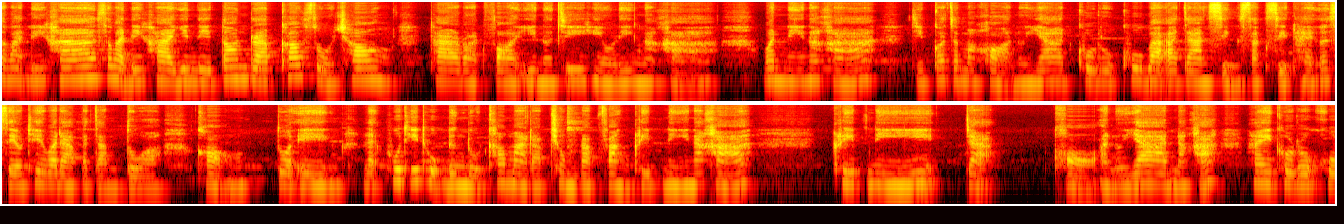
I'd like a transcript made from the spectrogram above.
สวัสดีค่ะ สวัสดีค่ะ ยินดีต้อนรับเข้าสู่ช่อง Tarot for Energy Healing นะคะ วันนี้นะคะ จิ๊บก็จะมาขออนุญาตครูครูบาอาจารย์สิ่งศักดิ์สิทธิ์ให้เออร์เซลเทวดาประจำตัวของตัวเอง และผู้ที่ถูกดึงดูดเข้ามารับชมรับฟังคลิปนี้นะคะ คลิปนี้จะขออนุญาตนะคะ ให้ครูครู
